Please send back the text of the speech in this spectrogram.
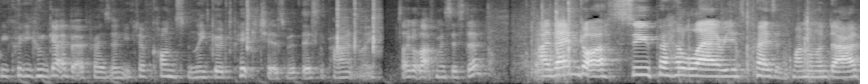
we could, you couldn't get a better present. You could have constantly good pictures with this apparently. So I got that for my sister. I then got a super hilarious present for my mum and dad.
